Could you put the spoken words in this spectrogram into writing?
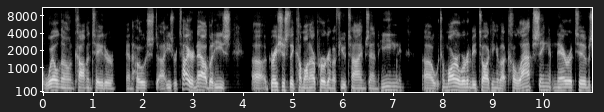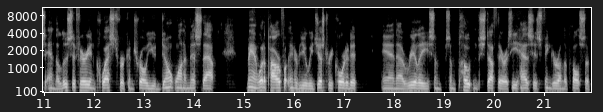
a well-known commentator and host. Uh, he's retired now, but he's uh, graciously come on our program a few times, and he uh, tomorrow, we're going to be talking about collapsing narratives and the Luciferian quest for control. You don't want to miss that. Man, what a powerful interview. We just recorded it and uh, really some, some potent stuff there as he has his finger on the pulse of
